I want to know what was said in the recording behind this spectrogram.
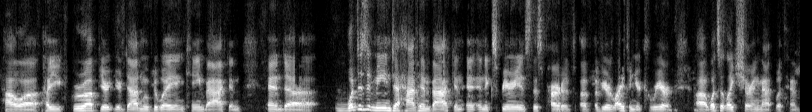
How uh, how you grew up. Your your dad moved away and came back, and and uh, what does it mean to have him back and, and, and experience this part of, of, of, your life and your career? Uh, what's it like sharing that with him?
